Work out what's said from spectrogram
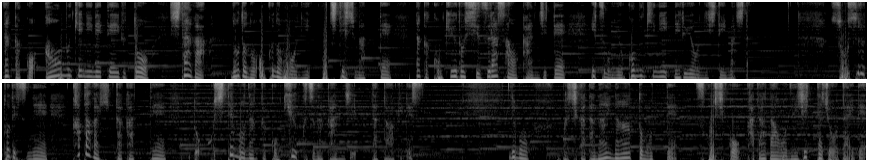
なんかこう仰向けに寝ていると舌が喉の奥の方に落ちてしまってなんか呼吸のしづらさを感じていつも横向きに寝るようにしていました。そうするとですね肩が引っかかってどうしてもなんかこう窮屈な感じだったわけです。でも、まあ、仕方ないなと思って少しこう体をねじった状態で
